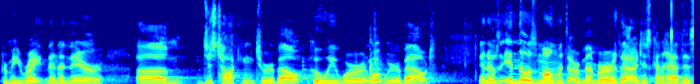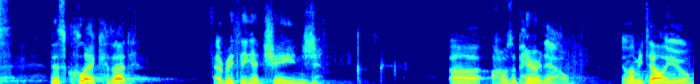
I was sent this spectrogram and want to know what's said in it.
for me right then and there, um, just talking to her about who we were and what we were about. And it was in those moments I remember that I just kind of had this, this click that everything had changed. Uh, I was a parent now. And let me tell you,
